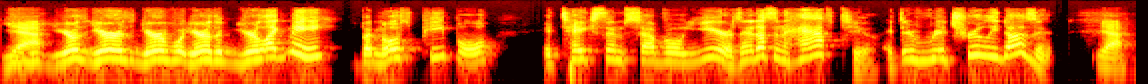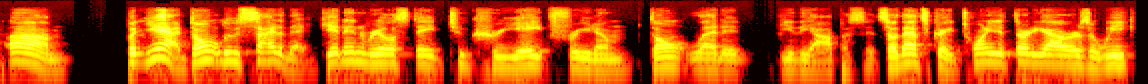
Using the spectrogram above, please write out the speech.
yeah, you're you're you're you're the, you're like me, but most people it takes them several years, and it doesn't have to. It, it truly doesn't. Yeah. Um, but yeah, don't lose sight of that. Get in real estate to create freedom. Don't let it be the opposite. So that's great. 20 to 30 hours a week.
